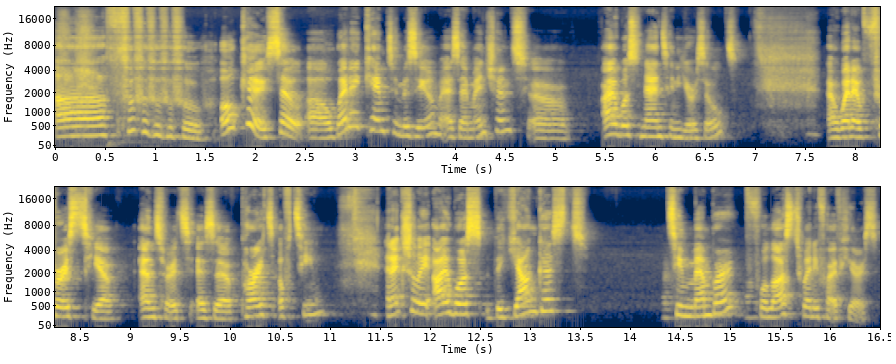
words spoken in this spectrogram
Uh, okay, so uh, when I came to museum, as I mentioned, uh, I was 19 years old. And when I first yeah, entered as a part of team, and actually I was the youngest team member for last 25 years.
